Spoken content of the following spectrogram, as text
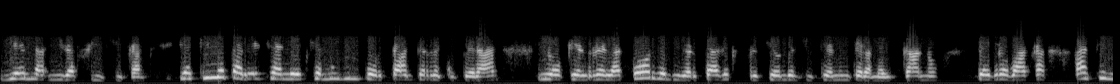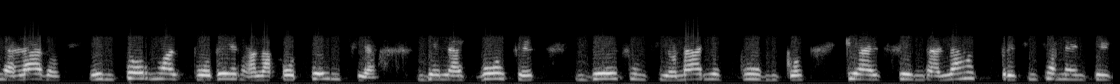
y en la vida física. Y aquí me parece, Alexia, muy importante recuperar lo que el relator de libertad de expresión del sistema interamericano, Pedro Vaca, ha señalado en torno al poder, a la potencia de las voces de funcionarios públicos que al señalar precisamente,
